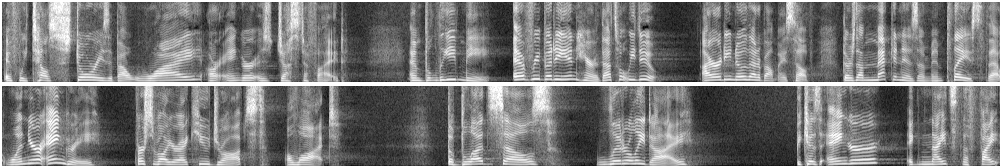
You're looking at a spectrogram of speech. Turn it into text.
If we tell stories about why our anger is justified, and believe me, everybody in here, that's what we do. I already know that about myself. There's a mechanism in place that when you're angry, first of all, your IQ drops a lot. The blood cells literally die because anger ignites the fight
